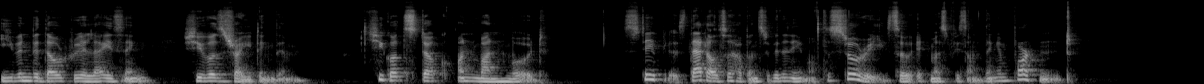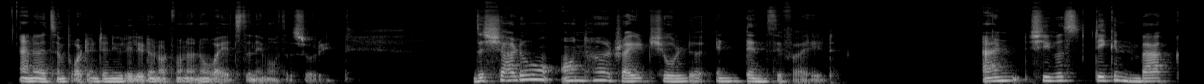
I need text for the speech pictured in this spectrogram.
even without realizing she was writing them. She got stuck on one word. Staplers. That also happens to be the name of the story so it must be something important. I know it's important and you really do not want to know why it's the name of the story. The shadow on her right shoulder intensified, and she was taken back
